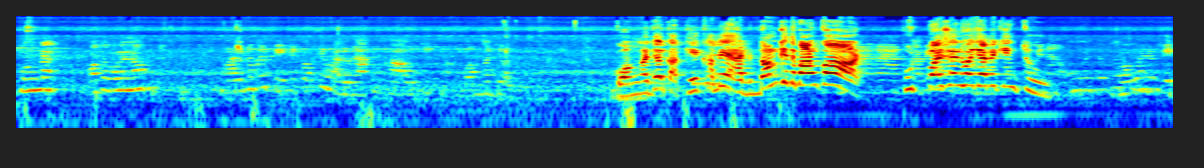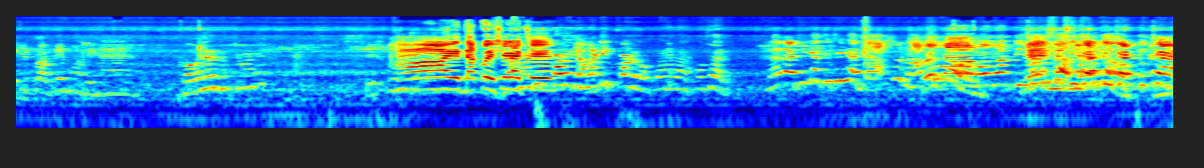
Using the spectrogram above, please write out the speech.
ফোনটা কথা বলে নাও। গঙ্গা জল কা- খাবে? একদম খেতে বারণ কর। ফুড পয়জন হয়ে যাবে কিন্তু। হচ্ছে মানে? দেখো এসে গেছে। আরে ঠিক করো বাবা, কোথায় না না ঠিক আছে ঠিক আছে আসো না ওইটা আমার টিচার টিচার টিচার টিচার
